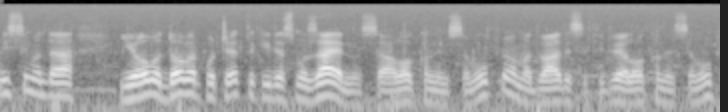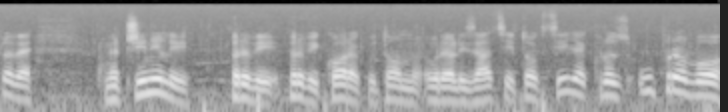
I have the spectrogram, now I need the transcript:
Mislimo da je ovo dobar početak i da smo zajedno sa lokalnim samoupravama, 22 lokalne samouprave, načinili prvi, prvi korak u, tom, u realizaciji tog cilja kroz upravo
